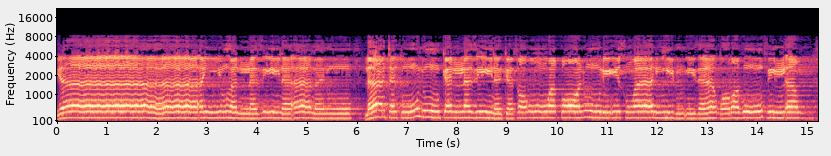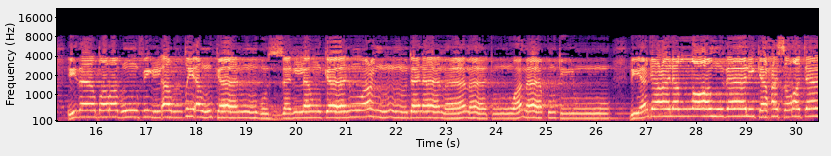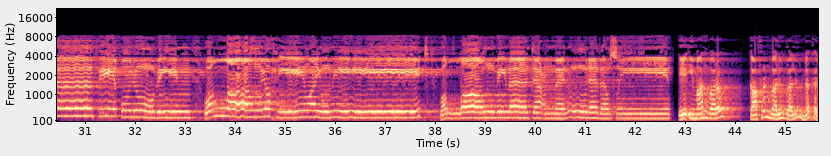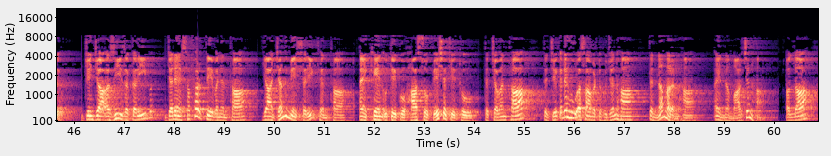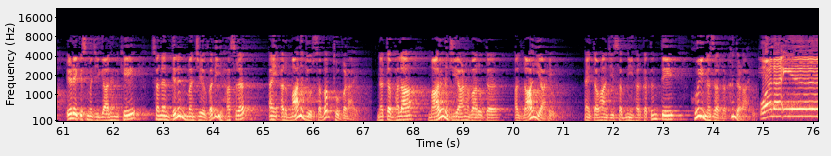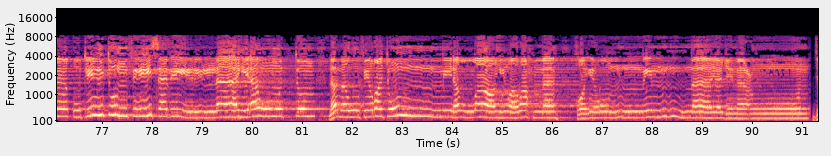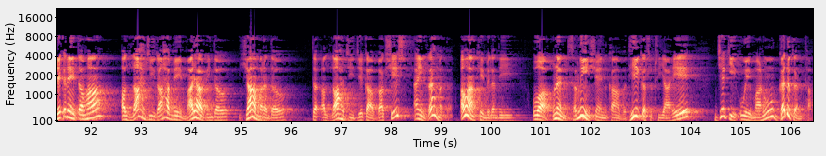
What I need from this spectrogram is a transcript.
يا أيها الذين آمنوا لا تكونوا كالذين كفروا وقالوا لإخوانهم إذا ضربوا في الأرض إذا ضربوا في الأرض أو كانوا غزا لو كانوا عندنا ما ماتوا وما قتلوا. ليجعل الله ذلك حسرة في قلوبهم والله يحيي ويميت والله بما تعملون بصير ए ईमान वारो काफ़रनि वारियूं ॻाल्हियूं न करियो जंहिंजा अज़ीज़ क़रीब जॾहिं सफ़र ते वञनि था या जंग में शरीक थियनि था ऐं खेनि उते को हादसो पेश अचे थो त चवनि था त जेकॾहिं हू असां वटि हुजनि हा त न मरनि हा ऐं न मारजनि हा अल्लाह अहिड़े क़िस्म जी ॻाल्हियुनि खे संदन दिलनि मंझि वॾी हसरत ऐं अरमान जो सबबु थो बणाए न त भला मारण जीआरण वारो त अल्लाह ई आहे ऐं तव्हांजी सभिनी हरकतुनि ते हुई नज़र रखंदड़ आहे जेकॾहिं तव्हां अल्लाह जी राह में मारिया वेंदव या मरंदव त अल्लाह जी जेका बख़्शिश ऐं रहमत अव्हां खे मिलंदी اها انهن سڀني شين کان وڌيڪ سٺي آهي جيڪي اهي ماڻهو گڏ ڪن ٿا.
